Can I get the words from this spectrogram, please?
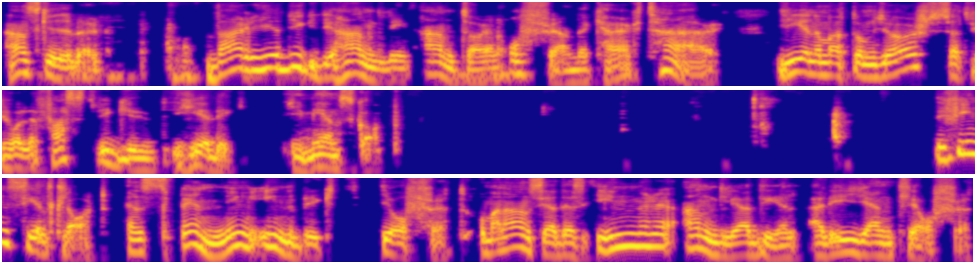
Han skriver Varje dygdig handling antar en offrande karaktär genom att de görs så att vi håller fast vid Gud i helig gemenskap. Det finns helt klart en spänning inbyggt i offret och man anser att dess inre andliga del är det egentliga offret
